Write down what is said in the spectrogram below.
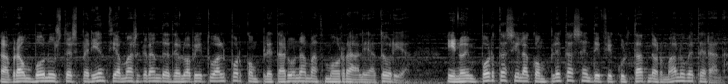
Habrá un bonus de experiencia más grande de lo habitual por completar una mazmorra aleatoria, y no importa si la completas en dificultad normal o veterana.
